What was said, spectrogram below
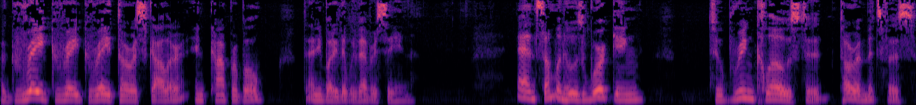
A great, great, great Torah scholar, incomparable to anybody that we've ever seen. And someone who's working to bring close to Torah mitzvahs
